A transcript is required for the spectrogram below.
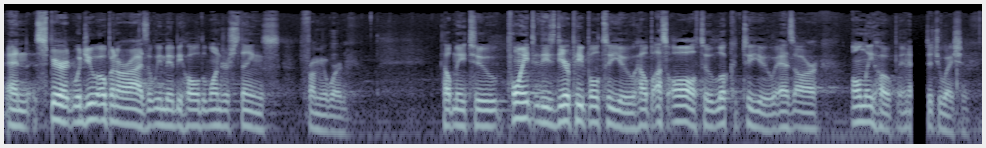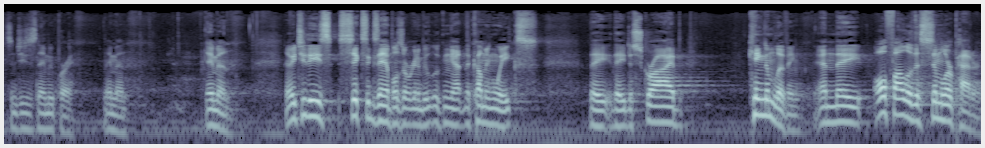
And Spirit, would you open our eyes that we may behold wondrous things from your word? Help me to point these dear people to you. Help us all to look to you as our only hope in every situation. It's in Jesus' name we pray. Amen. Amen. Now, each of these six examples that we're going to be looking at in the coming weeks they, they describe kingdom living, and they all follow this similar pattern.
